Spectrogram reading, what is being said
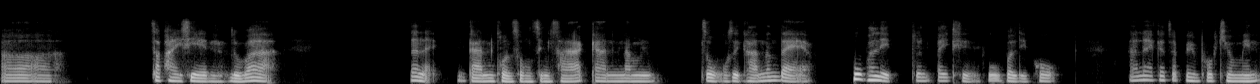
เอ่อ supply chain หรือว่า นั่นแหละ การขนส่งสินค้า การนำส่งสินค้าตั้งแต่ผู้ผลิตจนไปถึงผู้บริโภค อันแรกก็จะเป็น procurement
